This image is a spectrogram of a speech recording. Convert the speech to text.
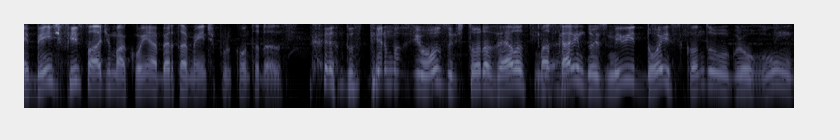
é bem difícil falar de maconha abertamente por conta das, dos termos de uso de todas elas. Mas, cara, em 2002, quando o Grow Room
